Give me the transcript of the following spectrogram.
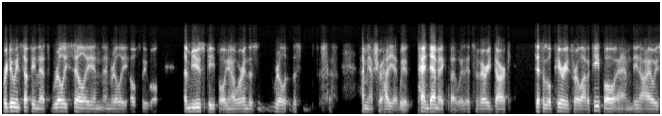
we're doing something that's really silly and and really hopefully will amuse people. You know, we're in this real this. I mean, I'm sure how do you we pandemic, but it's a very dark, difficult period for a lot of people. And you know, I always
